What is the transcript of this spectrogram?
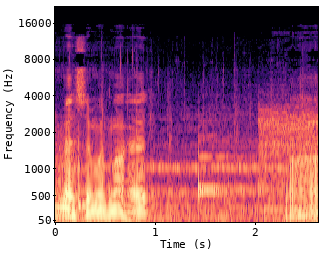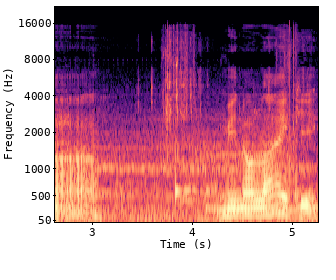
I messing with my head? Ah. Me not like it.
